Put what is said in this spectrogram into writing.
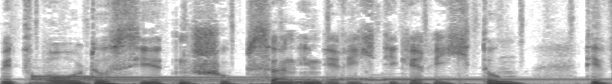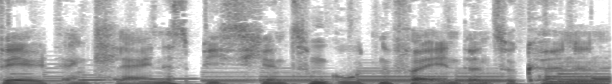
mit wohldosierten Schubsern in die richtige Richtung die Welt ein kleines bisschen zum Guten verändern zu können.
